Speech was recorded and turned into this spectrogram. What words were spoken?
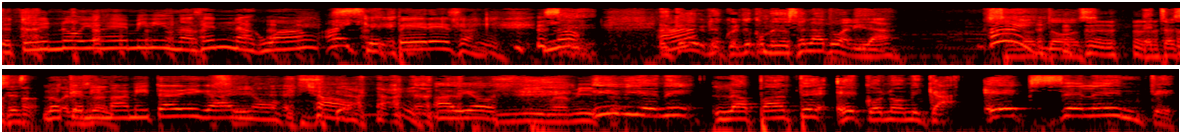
Yo tuve un novio Géminis, más enaguado. Ay, qué pereza. No. Es Ah, que recuerdo como yo soy la dualidad. Son los dos. Entonces, Lo que eso- mi mamita diga, ay Sí, no. Chao. Adiós. Mi mamita. Y viene la parte económica. Excelente.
